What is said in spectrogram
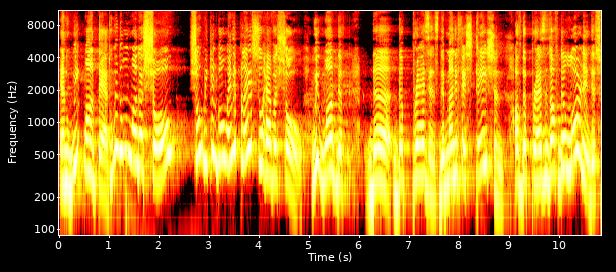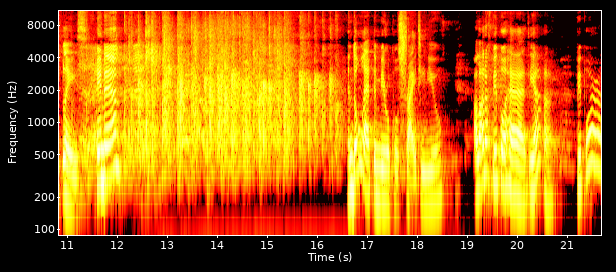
And we want that. We don't want a show. Show, we can go any place to have a show. We want the, the, the presence, the manifestation of the presence of the Lord in this place. Amen. And don't let the miracles frighten you. A lot of people had, yeah, people are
